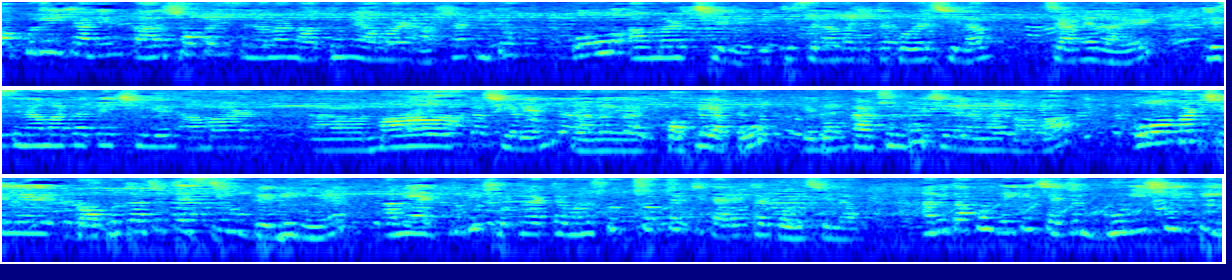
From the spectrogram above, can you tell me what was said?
সকলেই জানেন, কাল সকালে সিনেমার মাধ্যমে আমার আশা, কিন্তু ও আমার ছেলে, একটি সিনেমা যেটা করেছিলাম চ্যানেল আয়ের যে সিনেমাটাতে ছিলেন আমার মা ছিলেন মানে পপি আপু এবং কাঞ্চন ভাই ছিলেন আমার বাবা। ও আমার ছেলে, গল্পটা হচ্ছে টেস্টিউ বেবি নিয়ে। আমি একদমই ছোট একটা মানুষ, খুব ছোট্ট একটা ক্যারেক্টার করেছিলাম। আমি তখন দেখেছি একজন গুণী শিল্পী।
